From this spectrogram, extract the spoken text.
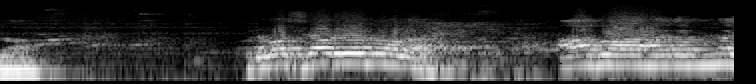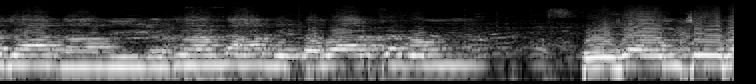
నమ. నమస్కారం ఆవాహనం న జానామి న జానామి తవార్చనం పూజాం చేవ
